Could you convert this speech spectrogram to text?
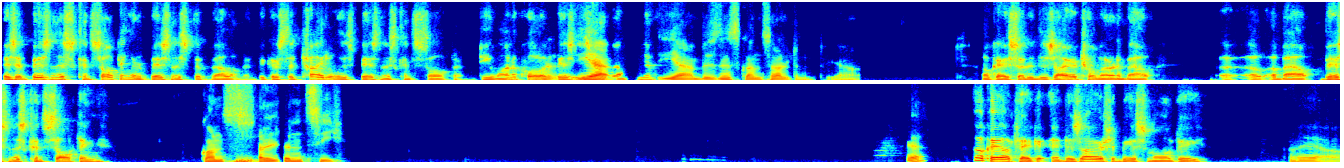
Is it business consulting or business development? Because the title is business consultant. Do you want to call Uh, it business yeah. development? Yeah. Business consultant. Yeah. Okay, so the desire to learn about uh, uh, about business consulting. Consultancy. Okay, I'll take it. And desire should be a small d. Yeah.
